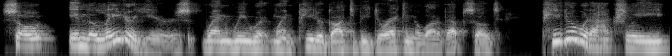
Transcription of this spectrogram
So in the later years, when we were when Peter got to be directing a lot of episodes, Peter would actually,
